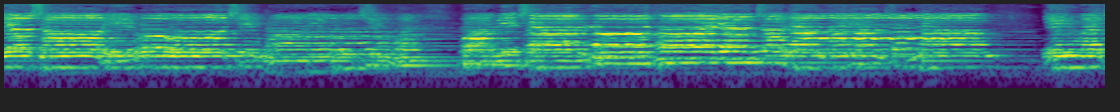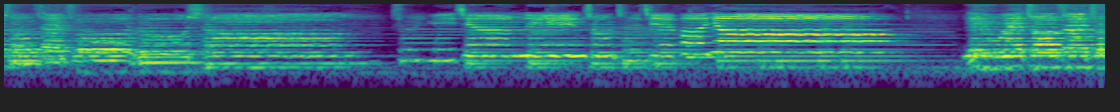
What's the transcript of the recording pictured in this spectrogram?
忧愁，亦无惊慌，亦无惊慌。光明将如太阳照亮，太阳照亮。因为走在主路上，春雨降临，种子结发芽。因为走在主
